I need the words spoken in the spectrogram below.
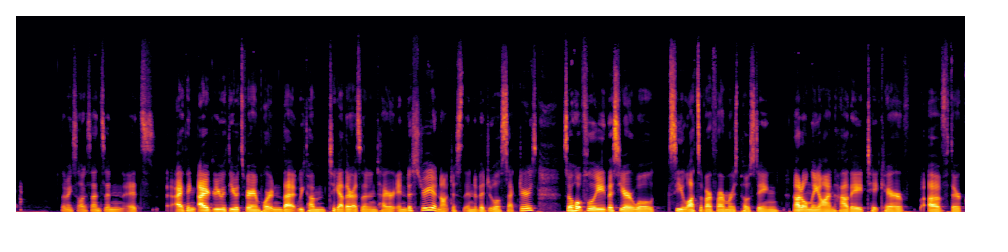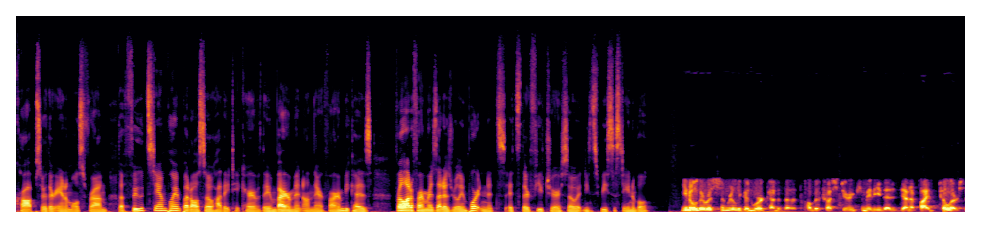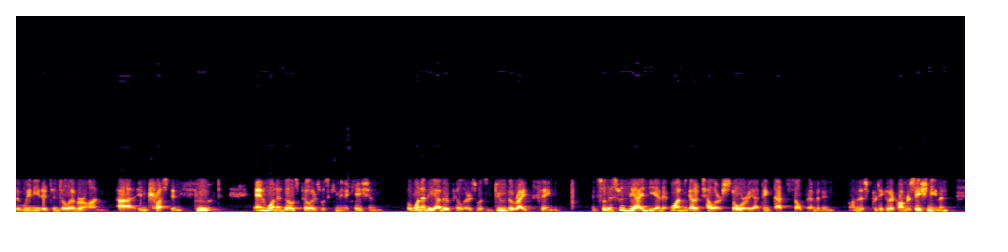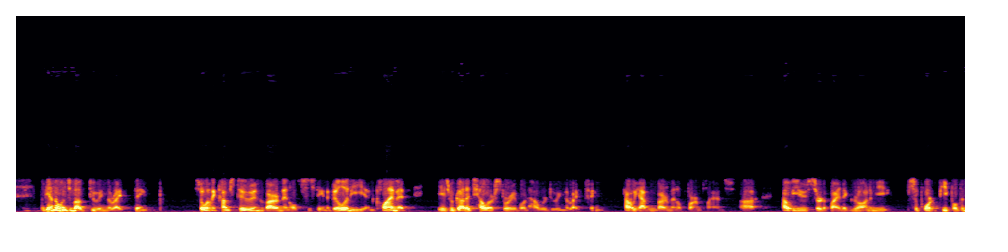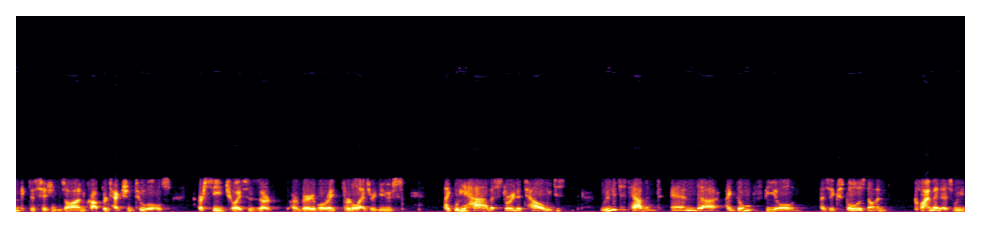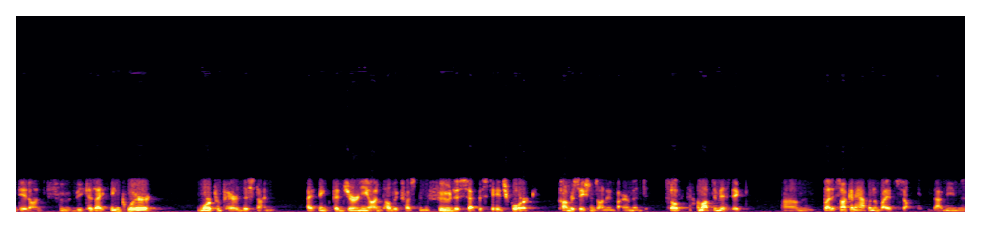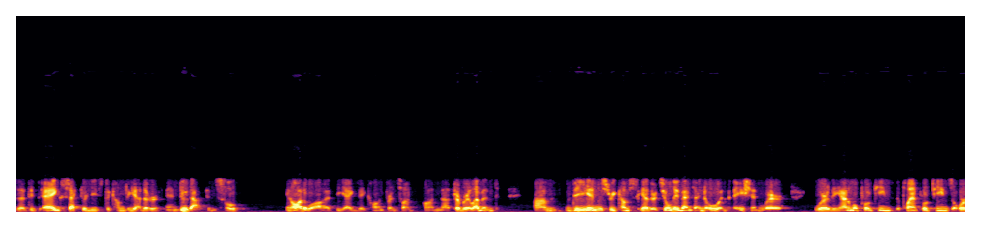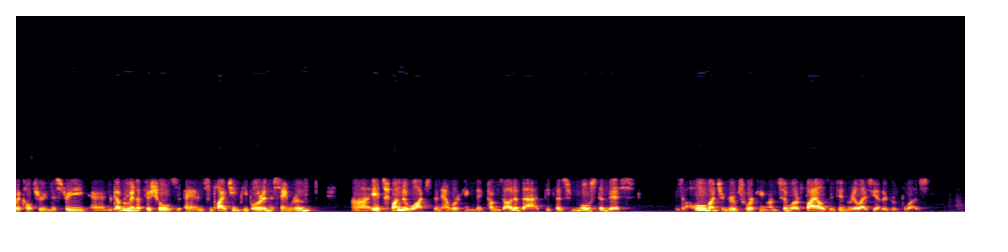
That makes a lot of sense. And it's, I think I agree with you. It's very important that we come together as an entire industry and not just the individual sectors. So hopefully this year we'll see lots of our farmers posting not only on how they take care of their crops or their animals from the food standpoint, but also how they take care of the environment on their farm because for a lot of farmers that is really important. It's it's their future, so it needs to be sustainable you know, there was some really good work out of the Public Trust Steering Committee that identified pillars that we needed to deliver on uh, in trust in food. And one of those pillars was communication. But one of the other pillars was do the right thing. And so this was the idea that one, we've got to tell our story. I think that's self evident on this particular conversation, even. But the other one's about doing the right thing. So when it comes to environmental sustainability and climate, is we've got to tell our story about how we're doing the right thing, how we have environmental farm plans, uh, how we use certified agronomy, support people to make decisions on crop protection tools, our seed choices, our, our variable rate fertilizer use. Like we have a story to tell. We just really just haven't. And uh, I don't feel as exposed on climate as we did on food because I think we're more prepared this time. I think the journey on public trust in food has set the stage for conversations on environment. So I'm optimistic um, but it's not going to happen by itself. That means that the ag sector needs to come together and do that. And so in Ottawa at the Ag Day conference on, on uh, February 11th, um, the industry comes together. It's the only event I know in the nation where where the animal proteins, the plant proteins, the horticulture industry, and government officials and supply chain people are in the same room. Uh, it's fun to watch the networking that comes out of that because most of this is a whole bunch of groups working on similar files that didn't realize the other group was.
